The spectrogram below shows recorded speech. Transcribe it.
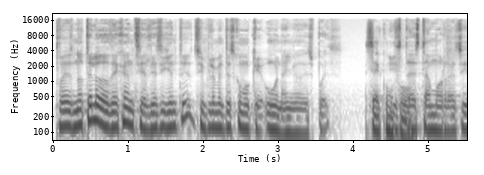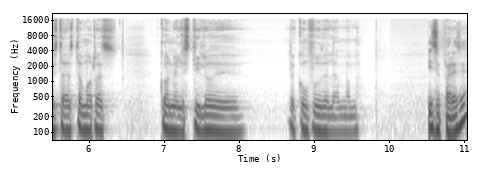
Pues no te lo dejan si al día siguiente, simplemente es como que un año después. Sé Kung y Fu. está esta morra, sí, está esta morra con el estilo de, de Kung Fu de la mamá. ¿Y se parece?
